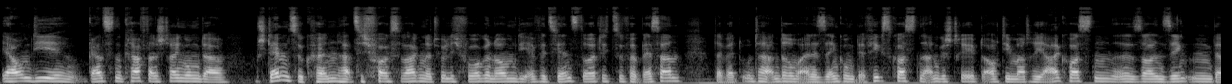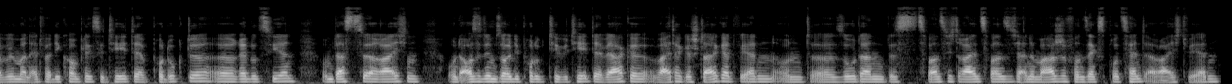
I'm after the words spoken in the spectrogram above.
Ja, um die ganzen Kraftanstrengungen da stemmen zu können, hat sich Volkswagen natürlich vorgenommen, die Effizienz deutlich zu verbessern. Da wird unter anderem eine Senkung der Fixkosten angestrebt, auch die Materialkosten äh, sollen sinken. Da will man etwa die Komplexität der Produkte äh, reduzieren, um das zu erreichen. Und außerdem soll die Produktivität der Werke weiter gesteigert werden und äh, so dann bis 2023 eine Marge von sechs Prozent erreicht werden.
